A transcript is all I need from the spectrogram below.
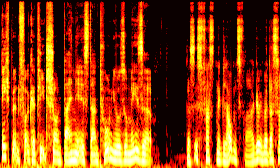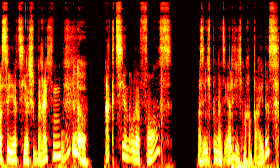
Ich bin Volker Pietsch und bei mir ist Antonio Sumese. Das ist fast eine Glaubensfrage über das, was wir jetzt hier sprechen. Genau. Aktien oder Fonds? Also ich bin ganz ehrlich, ich mache beides.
